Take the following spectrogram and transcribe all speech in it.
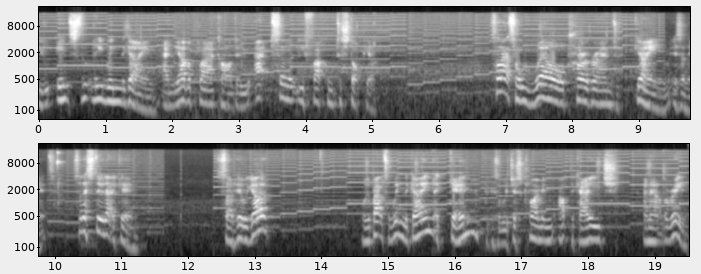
You instantly win the game and the other player can't do absolutely fuck all to stop you. So that's a well programmed game, isn't it? So let's do that again. So here we go. We're about to win the game again because we're just climbing up the cage and out the ring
